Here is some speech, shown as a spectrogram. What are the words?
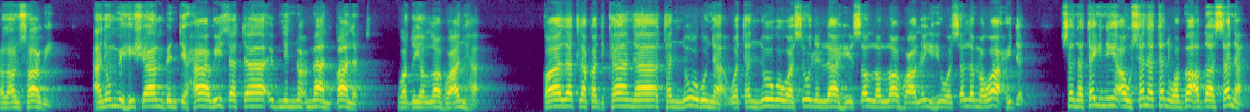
الأنصاري عن أم هشام بنت حارثة ابن النعمان قالت رضي الله عنها قالت لقد كان تنورنا وتنور رسول الله صلى الله عليه وسلم واحدا سنتين أو سنة وبعض سنة.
